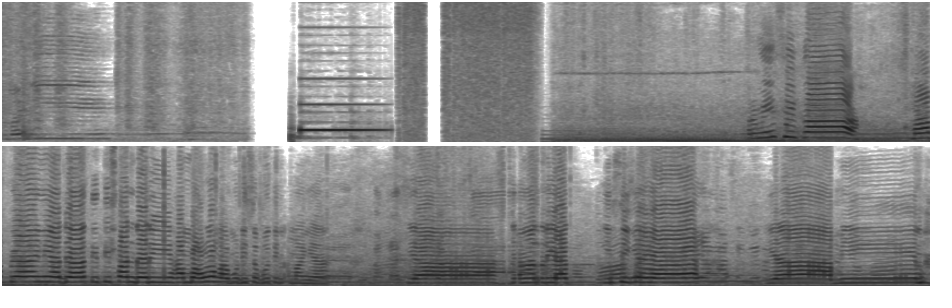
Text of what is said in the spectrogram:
berbagi. Permisi kak, maaf ya ini ada titipan dari hamba Allah nggak mau disebutin namanya. Ya, jangan lihat isinya ya. Ya, amin.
